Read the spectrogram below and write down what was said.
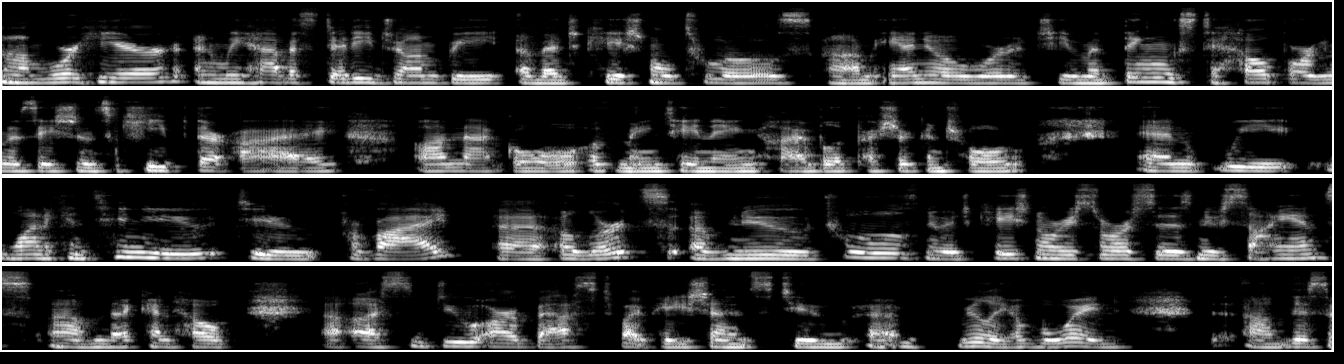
Um, we're here and we have a steady drumbeat of educational tools, um, annual award achievement, things to help organizations keep their eye on that goal of maintaining high blood pressure control. And we want to continue to provide uh, alerts of new tools, new educational resources, new science um, that can help uh, us do our best by patients to um, really avoid um, this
